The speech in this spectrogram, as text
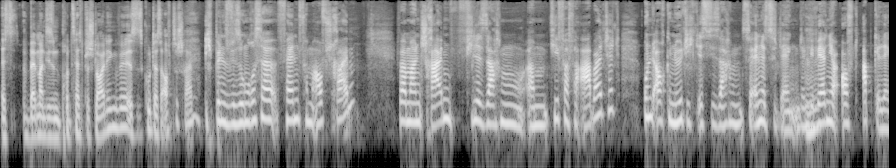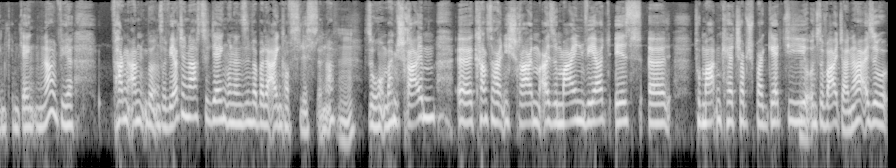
es, wenn man diesen Prozess beschleunigen will, ist es gut, das aufzuschreiben? Ich bin sowieso ein großer Fan vom Aufschreiben weil man Schreiben viele Sachen ähm, tiefer verarbeitet und auch genötigt ist, die Sachen zu Ende zu denken. Denn mhm. wir werden ja oft abgelenkt im Denken. Ne? Wir fangen an, über unsere Werte nachzudenken und dann sind wir bei der Einkaufsliste. Ne? Mhm. So, und beim Schreiben äh, kannst du halt nicht schreiben, also mein Wert ist äh, Tomatenketchup, Spaghetti mhm. und so weiter. Ne? Also,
